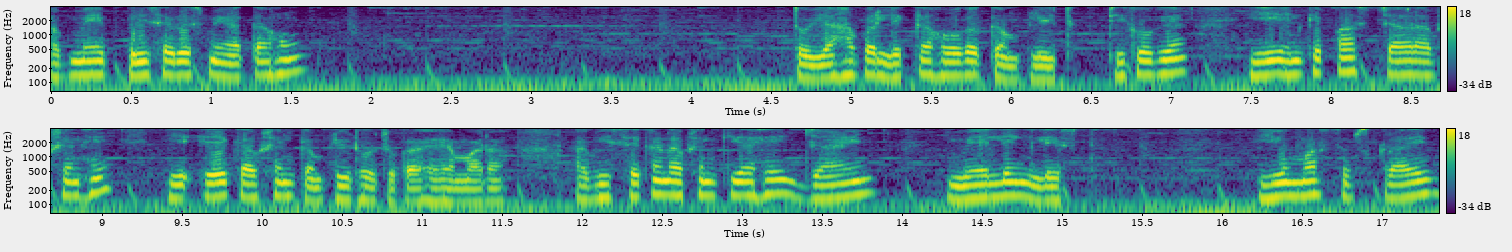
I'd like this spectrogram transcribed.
अब मैं प्री सर्विस में आता हूँ। तो यहाँ पर लिखा होगा कंप्लीट ठीक हो गया? ये इनके पास चार ऑप्शन है। ये एक ऑप्शन कंप्लीट हो चुका है हमारा। अभी सेकंड ऑप्शन किया है join mailing list you must subscribe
